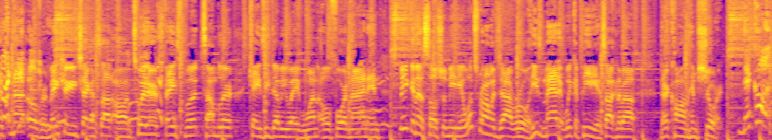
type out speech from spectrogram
it's not over. Make sure you check us out on Twitter, Facebook, Tumblr, KZWA1049. And speaking of social media, what's wrong with Ja Rule? He's mad at Wikipedia talking about they're calling him short. They're called.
